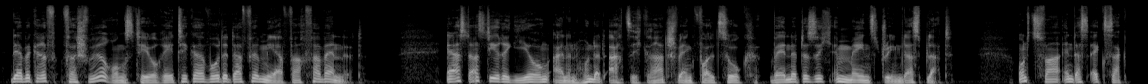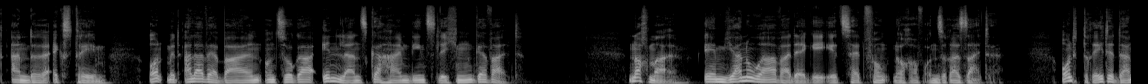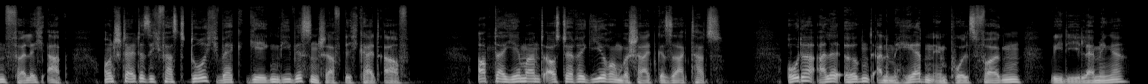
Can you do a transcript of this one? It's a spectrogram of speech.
Der Begriff Verschwörungstheoretiker wurde dafür mehrfach verwendet. Erst als die Regierung einen 180-Grad-Schwenk vollzog, wendete sich im Mainstream das Blatt. Und zwar in das exakt andere Extrem und mit aller verbalen und sogar inlandsgeheimdienstlichen Gewalt. Nochmal, im Januar war der GEZ-Funk noch auf unserer Seite und drehte dann völlig ab und stellte sich fast durchweg gegen die Wissenschaftlichkeit auf. Ob da jemand aus der Regierung Bescheid gesagt hat? Oder alle irgendeinem Herdenimpuls folgen, wie die Lemminge?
